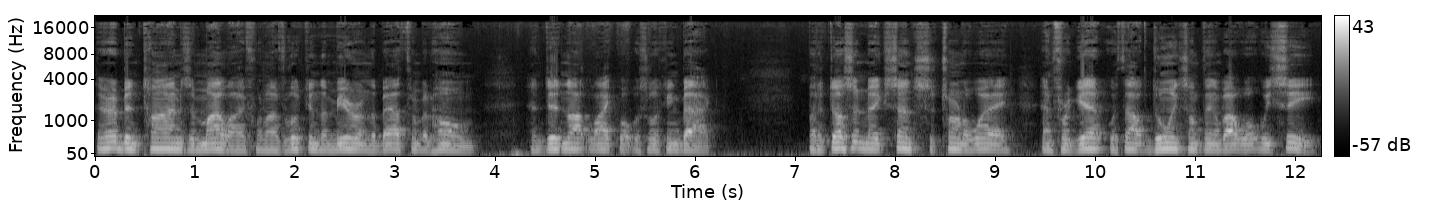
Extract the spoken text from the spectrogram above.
There have been times in my life when I've looked in the mirror in the bathroom at home and did not like what was looking back. But it doesn't make sense to turn away and forget without doing something about what we see.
